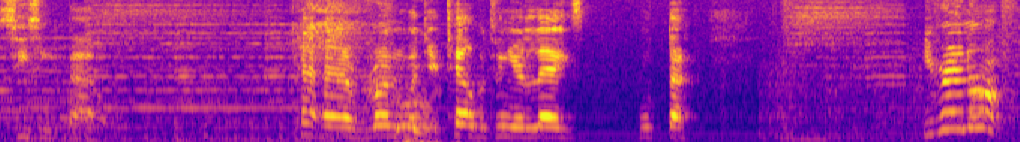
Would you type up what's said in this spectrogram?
Ceasing battle. Haha, run with your tail between your legs. Puta. He ran off.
